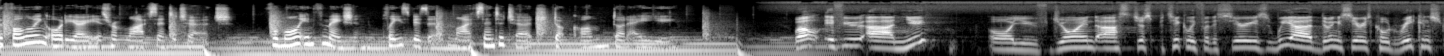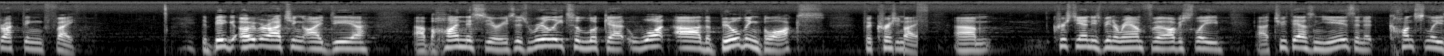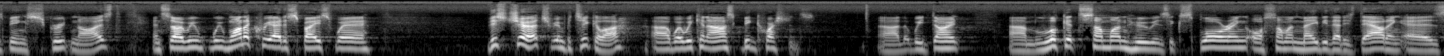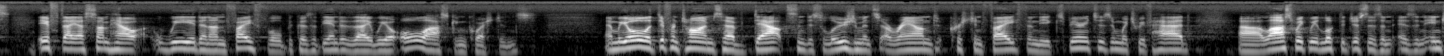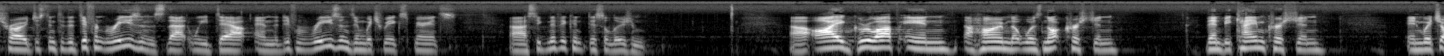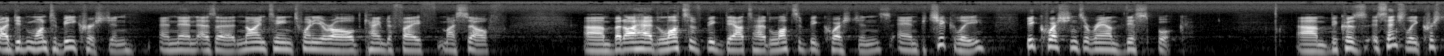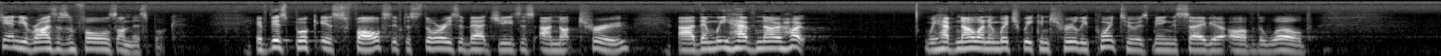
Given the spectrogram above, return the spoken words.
The following audio is from Life Centre Church. For more information, please visit lifecentrechurch.com.au. Well, if you are new or you've joined us just particularly for this series, we are doing a series called Reconstructing Faith. The big overarching idea uh, behind this series is really to look at what are the building blocks for Christian faith. Um, Christianity's been around for obviously uh, 2,000 years and it constantly is being scrutinized. And so we, we want to create a space where this church in particular, uh, where we can ask big questions, uh, that we don't um, look at someone who is exploring or someone maybe that is doubting as if they are somehow weird and unfaithful, because at the end of the day, we are all asking questions. And we all at different times have doubts and disillusionments around Christian faith and the experiences in which we've had. Uh, last week we looked at just as an, as an intro, just into the different reasons that we doubt and the different reasons in which we experience uh, significant disillusionment. Uh, I grew up in a home that was not Christian, then became Christian, in which I didn't want to be Christian, and then as a 19, 20 year old came to faith myself. Um, but I had lots of big doubts, I had lots of big questions, and particularly big questions around this book. Um, because essentially, Christianity rises and falls on this book. If this book is false, if the stories about Jesus are not true, uh, then we have no hope. We have no one in which we can truly point to as being the Savior of the world.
